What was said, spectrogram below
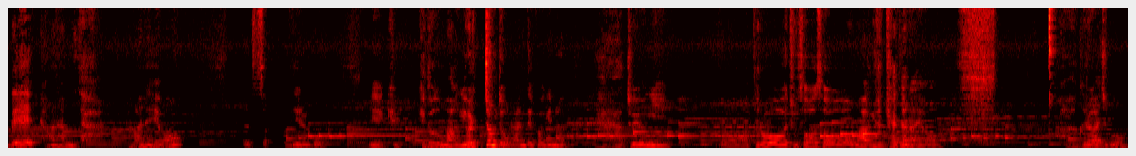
네 평안합니다. 평안해요. 여섯, 일곱, 예, 기, 기도도 막 열정적으로 하는데 거기는 막 조용히 뭐 들어주소서 막 이렇게 하잖아요. 아, 그래가지고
